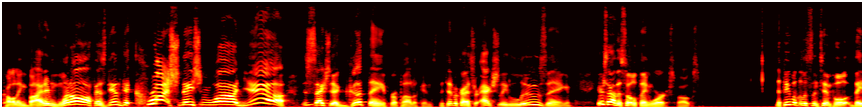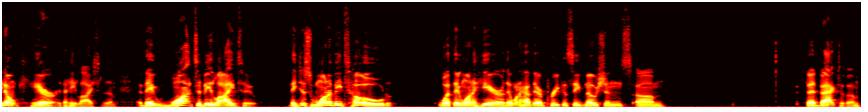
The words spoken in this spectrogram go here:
calling Biden one off as Dems get crushed nationwide. Yeah, this is actually a good thing for Republicans. The Democrats are actually losing. Here's how this whole thing works, folks. The people that listen to Pool, they don't care that he lies to them. They want to be lied to. They just want to be told what they want to hear. They want to have their preconceived notions um, fed back to them.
